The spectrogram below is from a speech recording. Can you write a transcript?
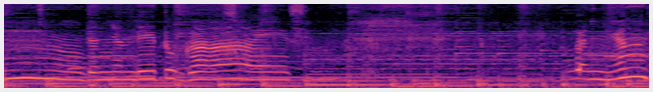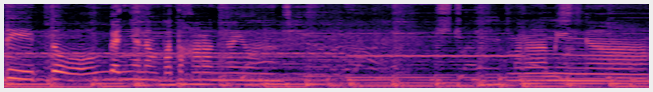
Hmm, ganyan dito guys ganyan dito. Ganyan ang patakaran ngayon. Maraming uh,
